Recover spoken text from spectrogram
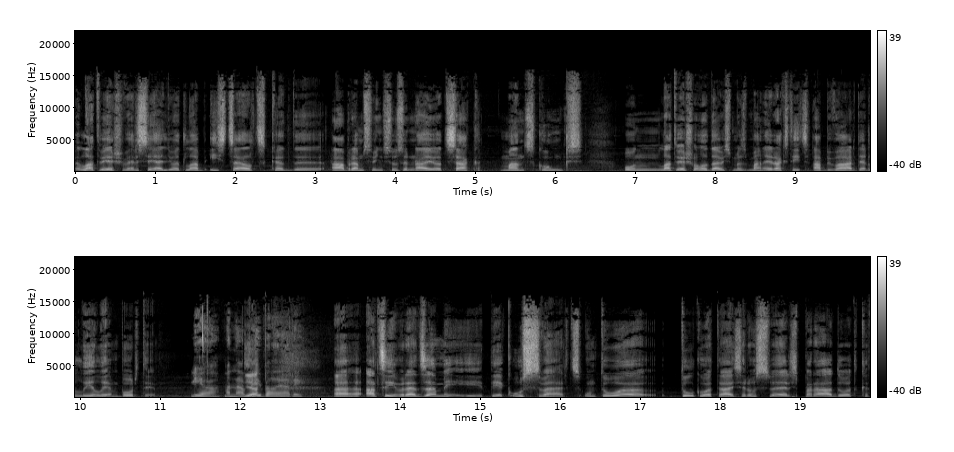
latviešu versijā ļoti labi izcelts, kad uh, Ābrams viņus uzrunājot, saka, mans kungs, un latviešu valodā vismaz man ir rakstīts abi vārdi ar lieliem burtiem. Jā, manā Jā. bībelē arī. Uh, acīm redzami tiek uzsvērts, un to tulkotājs ir uzsvērs, parādot, ka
